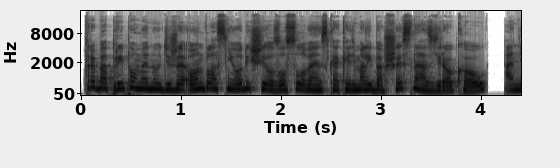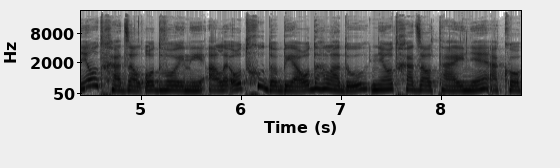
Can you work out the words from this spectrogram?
Treba pripomenúť, že on vlastne odišiel zo Slovenska, keď mal iba 16 rokov a neodchádzal od vojny, ale od chudoby a od hladu, neodchádzal tajne ako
